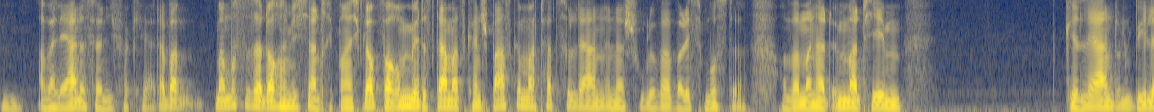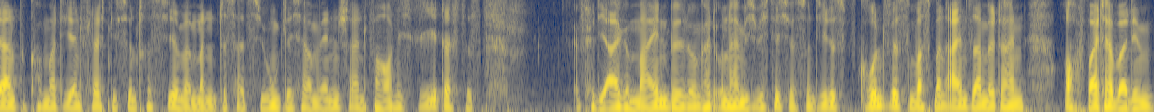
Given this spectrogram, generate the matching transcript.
Hm. Aber Lernen ist ja nicht verkehrt. Aber man muss es ja doch nicht Antrieb machen. Ich glaube, warum mir das damals keinen Spaß gemacht hat zu lernen in der Schule, war, weil ich es musste. Und weil man halt immer Themen gelernt und belernt bekommen hat, die einen vielleicht nicht so interessieren, weil man das als jugendlicher Mensch einfach auch nicht sieht, dass das für die Allgemeinbildung halt unheimlich wichtig ist und jedes Grundwissen, was man einsammelt, einen auch weiter bei dem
